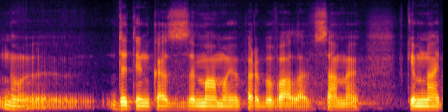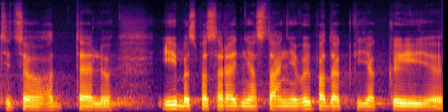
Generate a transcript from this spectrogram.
ну, дитинка з мамою перебувала саме в кімнаті цього готелю. І безпосередньо останній випадок, який, е,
